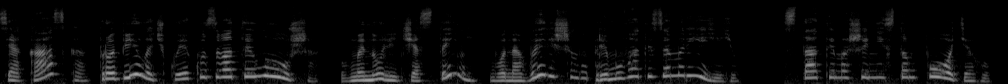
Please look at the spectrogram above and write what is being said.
Ця казка про білочку, яку звати Луша. В минулій частині вона вирішила прямувати за мрією, стати машиністом потягу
